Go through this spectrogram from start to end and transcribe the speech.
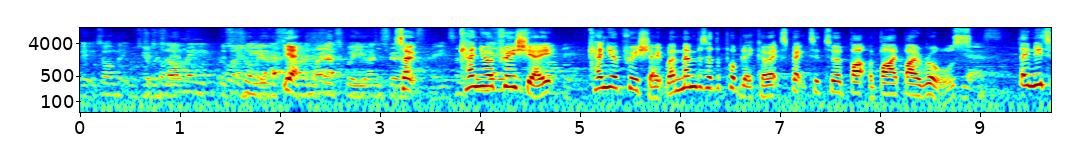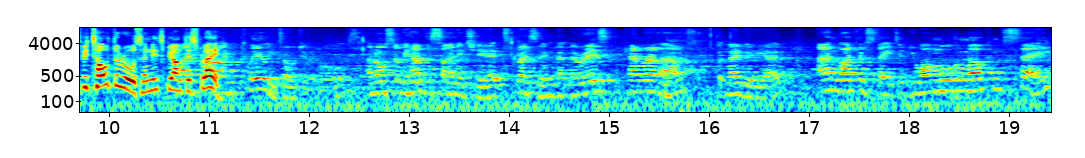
It was on. It was It was on, on the. the- It was just on the other Yeah. side of the desk where you enter. So, So can you appreciate? Can you appreciate when members of the public are expected to ab- abide by rules? Yes. They need to be told the rules and need to be on I- display. I clearly told you the rules, and also we have the signage here expressing that there is camera allowed, but no video. And like I've stated, you are more than welcome to stay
